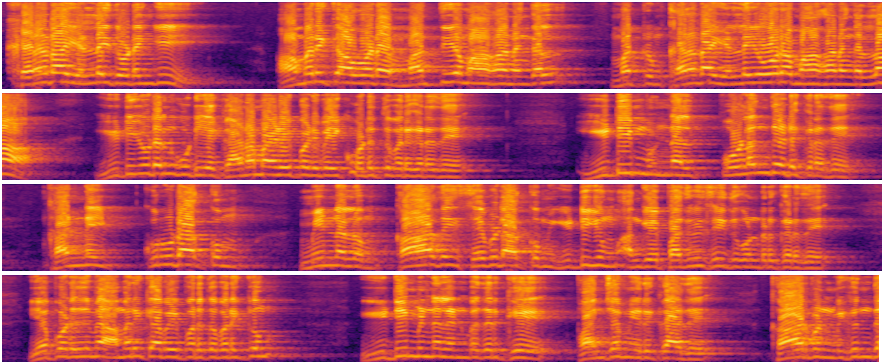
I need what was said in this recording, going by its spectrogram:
கனடா எல்லை தொடங்கி அமெரிக்காவோட மத்திய மாகாணங்கள் மற்றும் கனடா எல்லையோர மாகாணங்கள்லாம் இடியுடன் கூடிய கனமழை பொழிவை கொடுத்து வருகிறது. இடிமுன்னல் புலந்தெடுக்கிறது எடுக்கிறது. கண்ணை குருடாக்கும் மின்னலும் காதை செவிடாக்கும் இடியும் அங்கே பதிவு செய்து கொண்டிருக்கிறது. எப்பொழுதுமே அமெரிக்காவை பொறுத்த வரைக்கும் இடிமின்னல் என்பதற்கு பஞ்சம் இருக்காது. கார்பன் மிகுந்த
